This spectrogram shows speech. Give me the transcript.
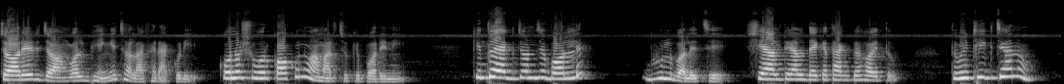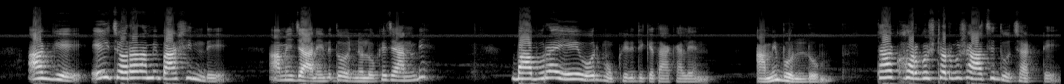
চরের জঙ্গল ভেঙে চলাফেরা করি। কোনো শুয়োর কখনো আমার চোখে পড়েনি। কিন্তু একজন যে বললে, ভুল বলেছে। শেয়াল টেয়াল দেখে থাকবে হয়তো। তুমি ঠিক জানো? আগে, এই চরার আমি বাসিন্দে। আমি জানি না তো অন্য লোকে জানবে। বাবুরা এ ওর মুখের দিকে তাকালেন। আমি বললুম, তা খরগোশ টরগোশ আছে দু চারটে।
